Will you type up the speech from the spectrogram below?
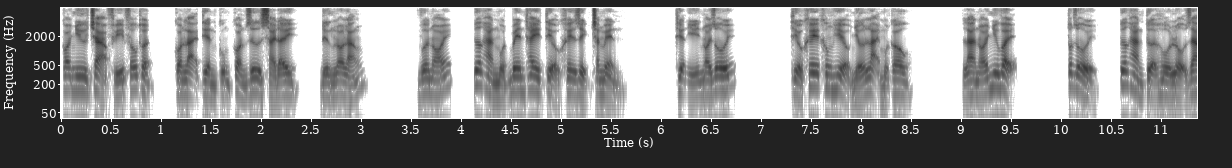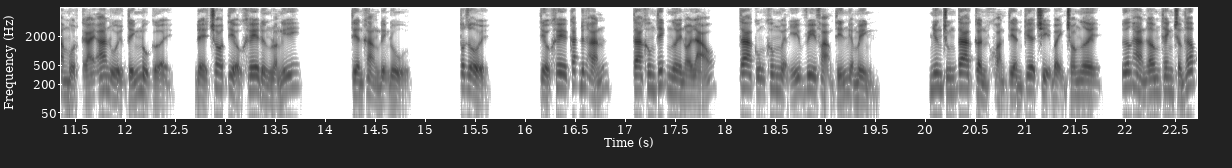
Coi như trả phí phẫu thuật, còn lại tiền cũng còn dư xài đây, đừng lo lắng. Vừa nói, ước hàn một bên thay tiểu khê dịch chăn mền. Thiện ý nói dối. Tiểu khê không hiểu nhớ lại một câu. Là nói như vậy. Tốt rồi, ước hàn tựa hồ lộ ra một cái an ủi tính nụ cười, để cho tiểu khê đừng lo nghĩ. Tiền khẳng định đủ. Tốt rồi. Tiểu khê cắt đứt hắn, ta không thích ngươi nói láo, ta cũng không nguyện ý vi phạm tín nhiệm mình. Nhưng chúng ta cần khoản tiền kia trị bệnh cho ngươi, ước hàn âm thanh trầm thấp,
